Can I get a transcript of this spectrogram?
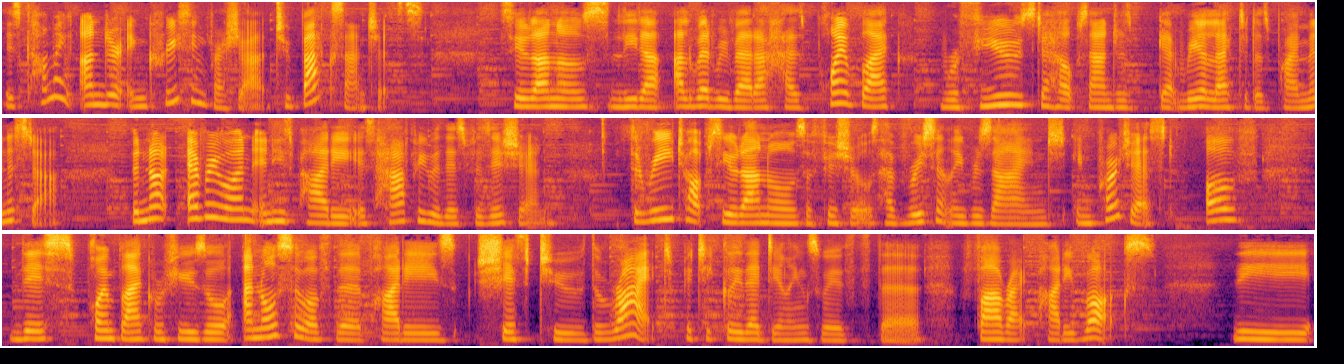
is coming under increasing pressure to back Sanchez. Ciudadanos leader Albert Rivera has point blank refused to help Sanchez get re elected as prime minister but not everyone in his party is happy with this position. Three top Ciudadanos officials have recently resigned in protest of this point blank refusal and also of the party's shift to the right, particularly their dealings with the far right party Vox. The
